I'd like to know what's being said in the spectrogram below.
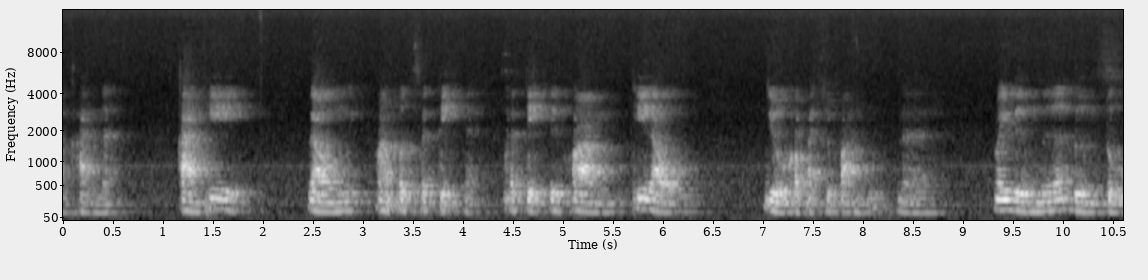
ำคัญนะการที่เรามาฝึกสติเนี่ย สติคือความที่เราอยู่กับปัจจุบันนะไม่ลืมเนื้อลืมตัว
